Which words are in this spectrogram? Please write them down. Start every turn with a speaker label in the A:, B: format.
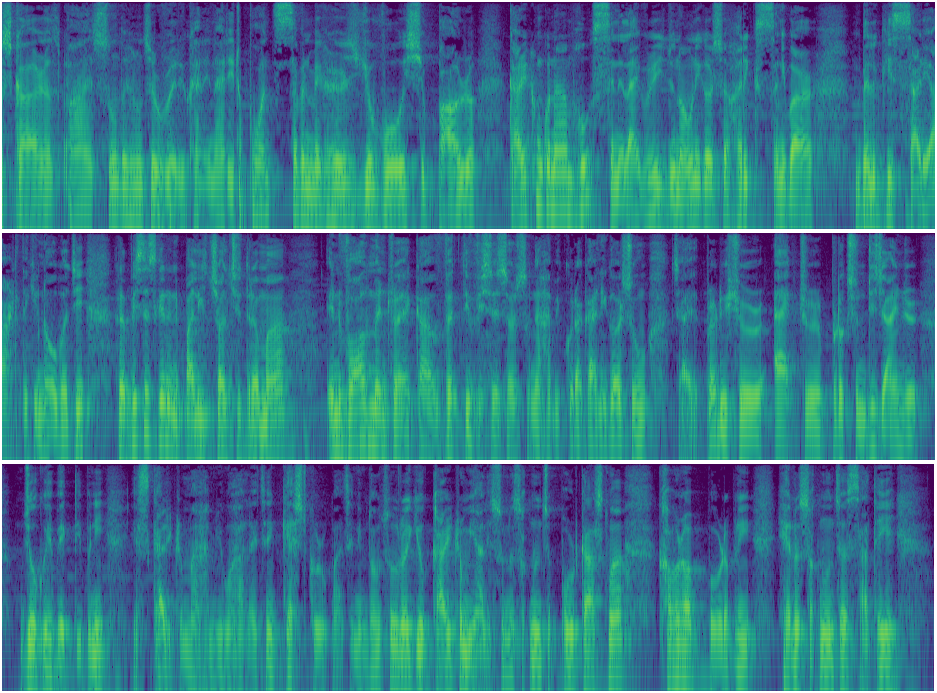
A: नमस्कार तपाईँ सुन्दै हुनुहुन्छ रेडियो खाने ninety two point seven megahertz यो भोइस पावर कार्यक्रमको नाम हो सिने लाइब्रेरी जुन आउने गर्छ हरेक शनिबार बेलुकी साढे आठदेखि नौ बजे र विशेष गरी नेपाली चलचित्रमा इन्भल्भमेन्ट रहेका व्यक्ति विशेषहरूसँग हामी कुराकानी गर्छौँ चाहे प्रड्युसर एक्टर प्रडक्सन डिजाइनर जो कोही व्यक्ति पनि यस कार्यक्रममा हामी उहाँलाई चाहिँ गेस्टको रूपमा चाहिँ निम्ताउँछौँ र यो कार्यक्रम यहाँले सुन्न सक्नुहुन्छ पोडकास्टमा खबर हबबाट पनि हेर्न सक्नुहुन्छ साथै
